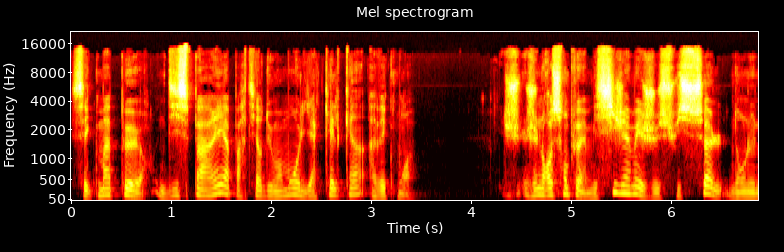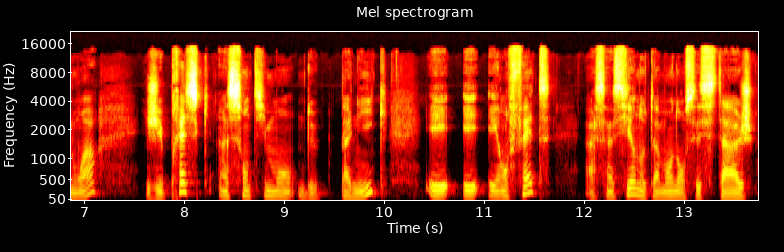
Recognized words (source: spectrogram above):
c'est que ma peur disparaît à partir du moment où il y a quelqu'un avec moi. Je, ne ressens plus rien. Mais si jamais je suis seul dans le noir, j'ai presque un sentiment de panique. Et, en fait, à Saint-Cyr, notamment dans ces stages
